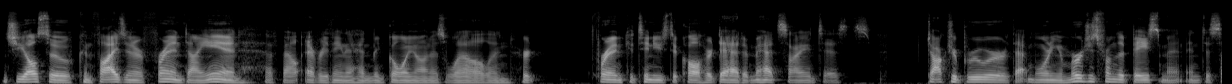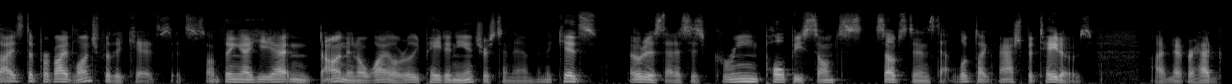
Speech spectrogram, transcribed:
And she also confides in her friend Diane about everything that had been going on as well, and her friend continues to call her dad a mad scientist. Dr. Brewer that morning emerges from the basement and decides to provide lunch for the kids. It's something that he hadn't done in a while, really paid any interest in them. And the kids notice that it's this green, pulpy substance that looked like mashed potatoes. I've never had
